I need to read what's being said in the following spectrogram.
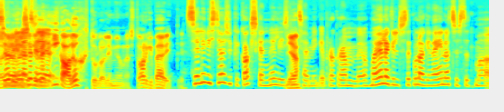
see oli, see oli veel igal õhtul oli minu meelest, argipäeviti. see oli vist jah, niisugune kakskümmend neli seitse mingi programm ju, ma ei ole küll seda kunagi näinud, sest et ma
